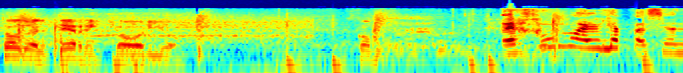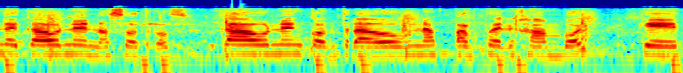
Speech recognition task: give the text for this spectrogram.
todo el territorio. El handball es la pasión de cada uno de nosotros. Cada uno ha encontrado una parte del handball que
